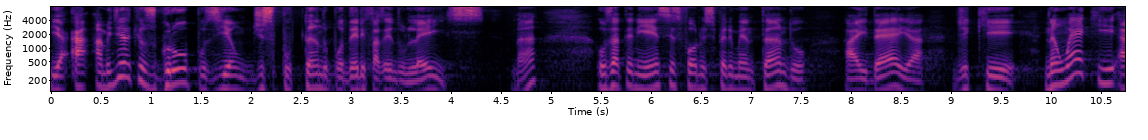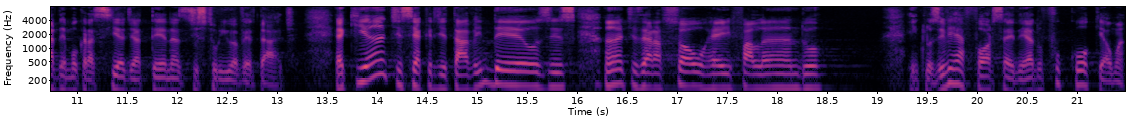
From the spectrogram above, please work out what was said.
E à medida que os grupos iam disputando poder e fazendo leis, Né? Os atenienses foram experimentando a ideia de que não é que a democracia de Atenas destruiu a verdade, é que antes se acreditava em deuses, antes era só o rei falando. Inclusive, reforça a ideia do Foucault, que é uma,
